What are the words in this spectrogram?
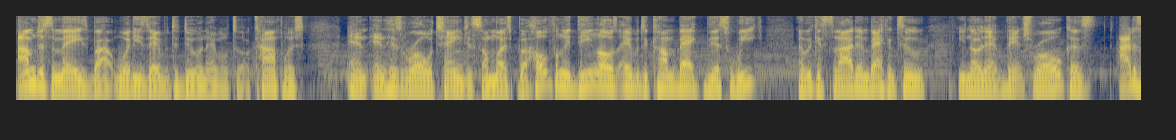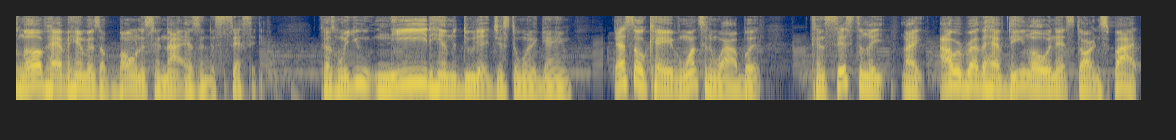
I'm just amazed by what he's able to do and able to accomplish. And, and his role changes so much. But hopefully D'Lo is able to come back this week and we can slide him back into, you know, that bench role. Cause I just love having him as a bonus and not as a necessity. Cause when you need him to do that just to win a game, that's okay once in a while. But consistently, like I would rather have D'Lo in that starting spot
